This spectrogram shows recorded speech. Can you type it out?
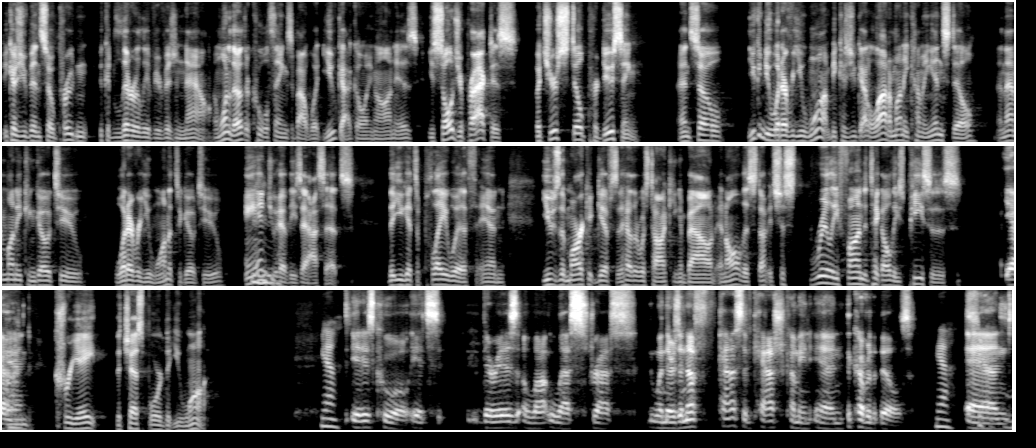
because you've been so prudent, you could literally have your vision now. And one of the other cool things about what you've got going on is you sold your practice, but you're still producing. And so you can do whatever you want because you've got a lot of money coming in still. And that money can go to whatever you want it to go to. And you Mhm. have these assets that you get to play with and use the market gifts that Heather was talking about and all this stuff. It's just really fun to take all these pieces Yeah. and create the chessboard that you want. Yeah. it is cool. It's there is a lot less stress when there's enough passive cash coming in to cover the bills. Yeah. And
